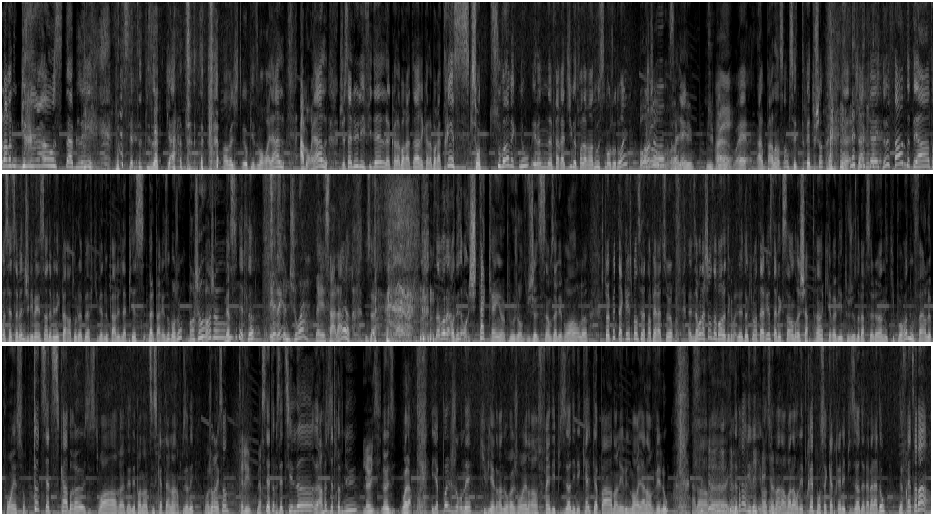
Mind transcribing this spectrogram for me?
Alors, une grosse tablée pour cet épisode 4, enregistré au pied du Mont-Royal, à Montréal. Je salue les fidèles collaborateurs et collaboratrices qui sont souvent avec nous. Hélène Faradji, Godefroy Laurando, Simon Jodoin. Bonjour. Ça va bien? Super. Ouais, ouais. Ah, on parle ensemble, c'est très touchant. Euh, J'accueille deux femmes de théâtre cette semaine, Julie Vincent et Dominique Parenteau-Lebeuf, qui viennent nous parler de la pièce Valparaiso. Bonjour. Bonjour. Bonjour. Merci d'être là. C'est une joie. Ben, ça a l'air. Nous avons la- on est- on- je suis taquin un peu aujourd'hui, je le sens, vous allez voir. Là. Je suis un peu taquin, je pense que c'est la température. Euh, nous avons la chance d'avoir le, docu- le documentariste Alexandre Chartrand qui revient tout juste de Barcelone et qui pourra nous faire le point sur toute cette scabreuse histoire euh, d'indépendantistes catalans emprisonnés. Bonjour Alexandre. Salut. Merci d'être Vous étiez là. En fait, vous êtes revenu Lundi. lundi. Voilà. Et il y a Paul Journet qui viendra nous rejoindre en fin d'épisode. Il est quelque part dans les rues de Montréal en vélo. Alors, euh, il devrait arriver éventuellement. Alors voilà, on est prêt pour ce quatrième épisode de la balado de Fred Savard.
